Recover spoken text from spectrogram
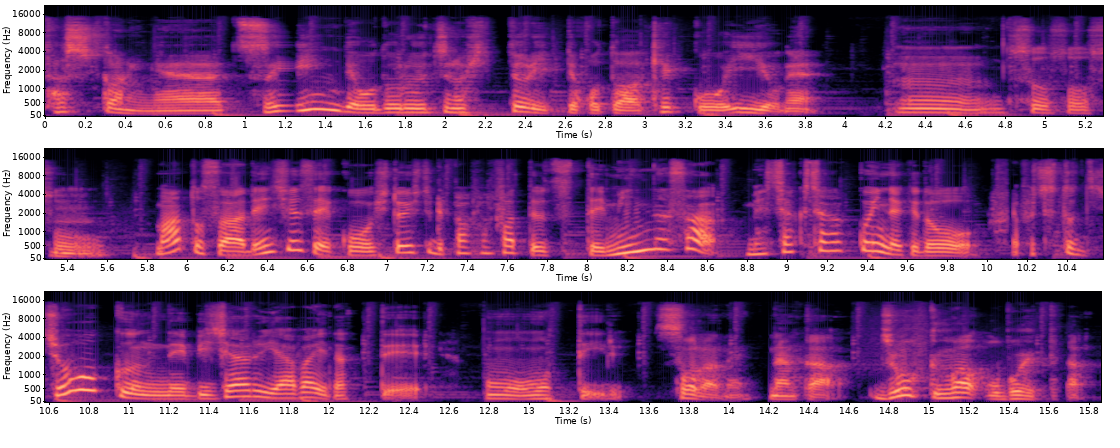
確かにね。ツインで踊るうちの一人ってことは結構いいよね。うんそうそうそう、うん。まああとさ練習生こう一人一人パパパって映ってみんなさめちゃくちゃかっこいいんだけどやっぱちょっとジョーくんねビジュアルやばいなってもう思っている。そうだね。なんかジョー君は覚えてた。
